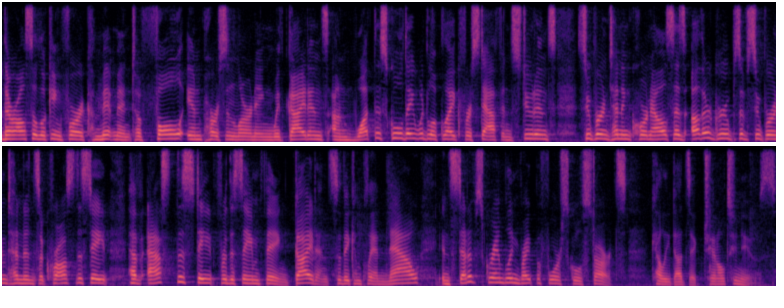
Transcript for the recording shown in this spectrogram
they're also looking for a commitment to full in-person learning with guidance on what the school day would look like for staff and students. Superintendent Cornell says other groups of superintendents across the state have asked the state for the same thing, guidance so they can plan now instead of scrambling right before school starts. Kelly Dudzik, Channel 2 News.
